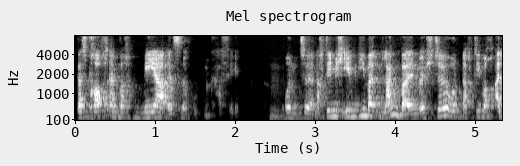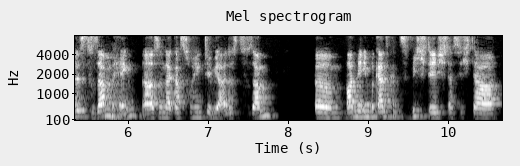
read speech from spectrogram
das braucht einfach mehr als einen guten Kaffee. Mhm. Und äh, nachdem ich eben niemanden langweilen möchte und nachdem auch alles zusammenhängt, also in der Gastro hängt ja alles zusammen, ähm, war mir eben ganz, ganz wichtig, dass ich da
